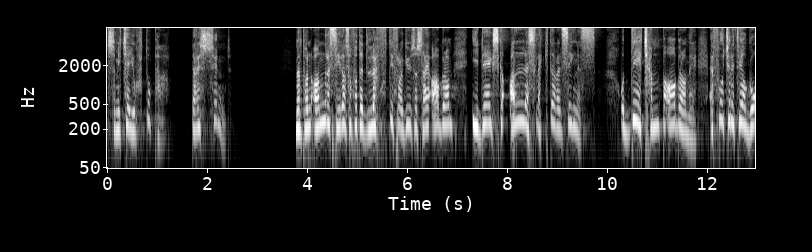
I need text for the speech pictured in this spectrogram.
som ikke er gjort opp her. Det er synd. Men på den andre sida har fått et løfte fra Gud som sier Abraham, i deg skal alle slekter velsignes. Og det kjemper Abraham med. Jeg får ikke det til å gå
